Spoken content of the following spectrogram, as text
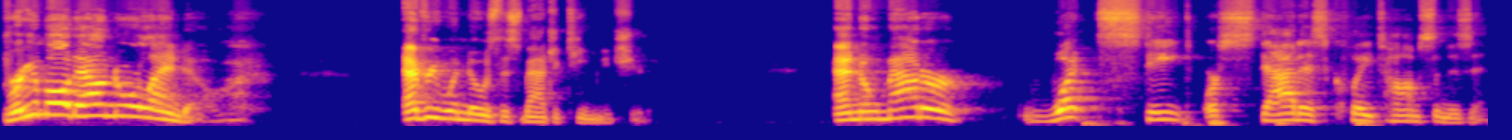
Bring them all down to Orlando. Everyone knows this Magic team needs shooting. And no matter what state or status Klay Thompson is in,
